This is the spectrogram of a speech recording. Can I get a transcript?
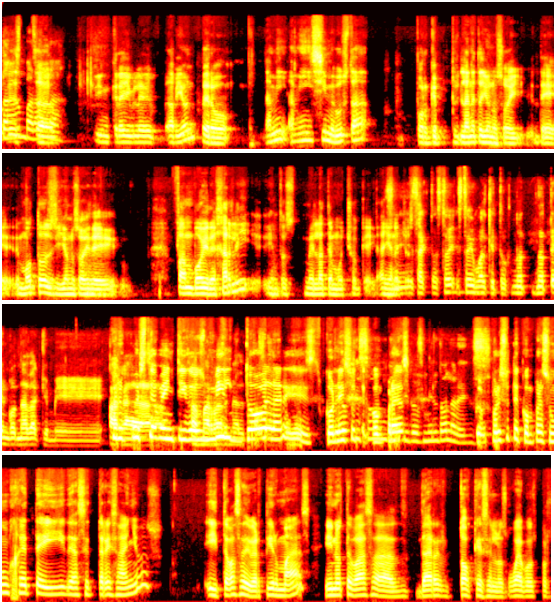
Tan barata. Increíble avión, pero a mí, a mí sí me gusta porque pues, la neta yo no soy de, de motos y yo no soy de fanboy de Harley, y entonces me late mucho que hayan Sí, hecho exacto, estoy, estoy igual que tú. No, no tengo nada que me. Pero haga cuesta 22 amarrarme mil dólares. Con ¿Pero eso te son compras 22 mil dólares. Por, por eso te compras un GTI de hace tres años y te vas a divertir más y no te vas a dar toques en los huevos por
